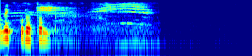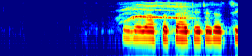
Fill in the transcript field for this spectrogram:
অনেক পুরাতন। এই আস্তে আস্তে হাইটে হেঁটে যাচ্ছি।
